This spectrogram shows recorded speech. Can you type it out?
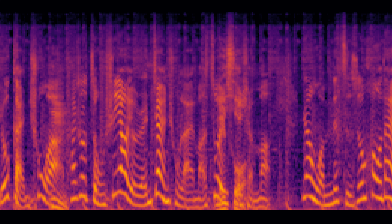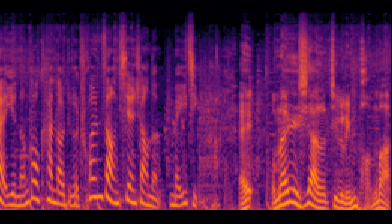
有感触啊。他说，总是要有人站出来嘛，做一些什么，让我们的子孙后代也能够看到这个川藏线上的美景哈。哎，我们来认识一下这个林鹏吧。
